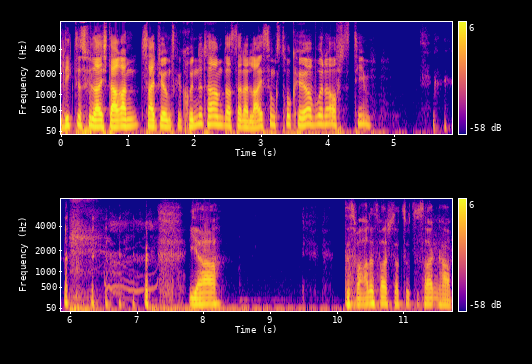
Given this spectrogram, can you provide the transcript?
Liegt es vielleicht daran, seit wir uns gegründet haben, dass da der Leistungsdruck höher wurde auf das Team? ja. Das war alles, was ich dazu zu sagen habe.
